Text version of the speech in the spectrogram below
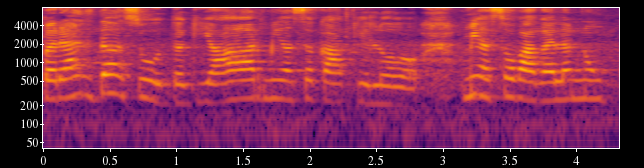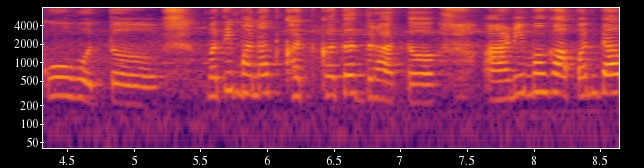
बऱ्याचदा असं होतं की यार मी असं का केलं? मी असं वागायला नको होतं. मग ती मनात खतखतत राहतं. आणि मग आपण त्या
